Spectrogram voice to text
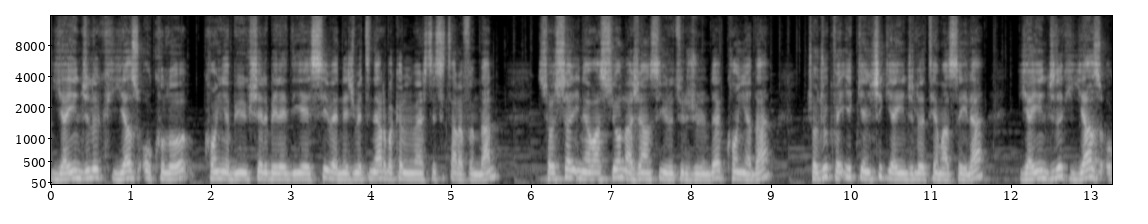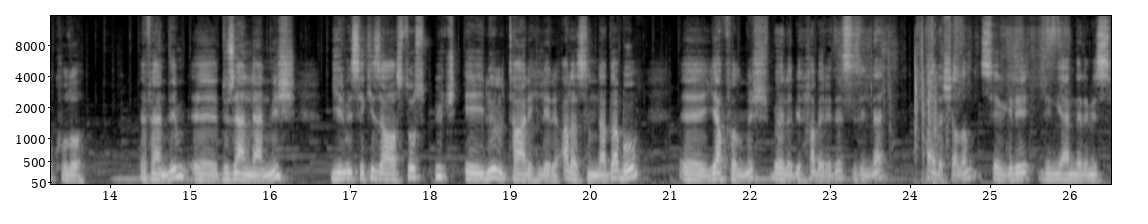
Yayıncılık Yaz Okulu, Konya Büyükşehir Belediyesi ve Necmettin Erbakan Üniversitesi tarafından Sosyal İnovasyon Ajansı yürütücülüğünde Konya'da çocuk ve ilk gençlik yayıncılığı temasıyla Yayıncılık Yaz Okulu efendim e, düzenlenmiş. 28 Ağustos 3 Eylül tarihleri arasında da bu e, yapılmış. Böyle bir haberi de sizinle paylaşalım sevgili dinleyenlerimiz.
